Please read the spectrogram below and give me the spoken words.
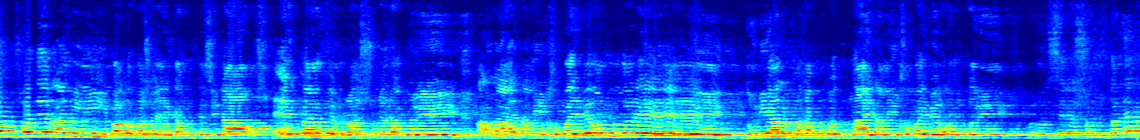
সম্পদের আমি ভালোবাসায় কাঁদতেছি না। এই শুনে রাখবে আমার আমি খুবাইবের অন্তরে। দুনিয়ার মহাব্বত নাই আমি খুবাইবের অন্তরে। কোন সন্তানের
